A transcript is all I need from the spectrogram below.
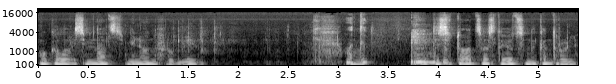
около 18 миллионов рублей. Вот. Вот. Эта ситуация остается на контроле.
